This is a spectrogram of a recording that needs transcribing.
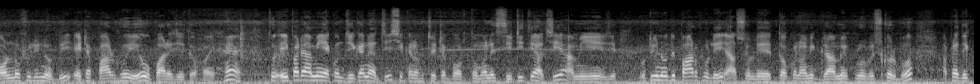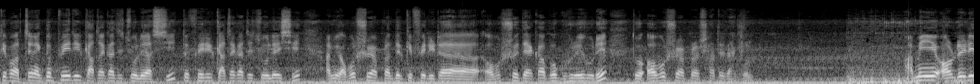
কর্ণফুলী নদী, এটা পার হয়ে ওপারে যেতে হয় হ্যাঁ? তো এপারে আমি এখন যেখানে আছি, সেখানে হচ্ছে এটা বর্তমানে সিটিতে আছি। আমি ওটি নদী পার হলে আসলে তখন আমি গ্রামে প্রবেশ করব। আপনারা দেখতে পাচ্ছেন একদম ফেরির কাছাকাছি চলে আসছি। তো ফেরির কাছাকাছি চলে এসে আমি অবশ্যই আপনাদেরকে ফেরিটা অবশ্যই দেখাবো ঘুরে ঘুরে। তো অবশ্যই আপনার সাথে থাকুন। আমি অলরেডি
